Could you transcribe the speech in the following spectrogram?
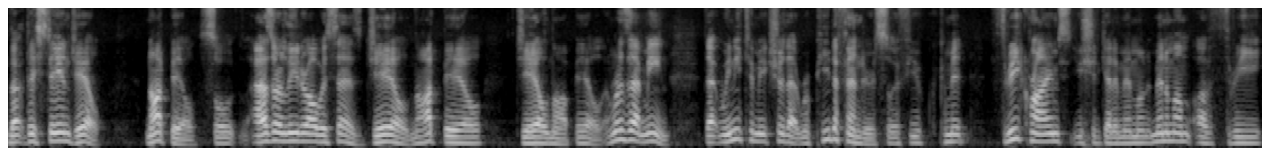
that they stay in jail, not bail. So, as our leader always says, jail, not bail, jail, not bail. And what does that mean? That we need to make sure that repeat offenders, so if you commit three crimes, you should get a minimum, minimum of three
